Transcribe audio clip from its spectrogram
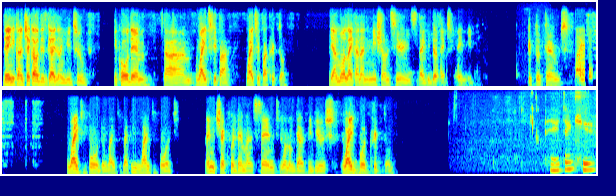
Then you can check out these guys on YouTube. You call them um, White Paper, White Paper Crypto. They are more like an animation series. Like you just explain it, crypto terms. Whiteboard or white, I think whiteboard. Let me check for them and send one of their videos. Whiteboard crypto. Okay, thank you.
